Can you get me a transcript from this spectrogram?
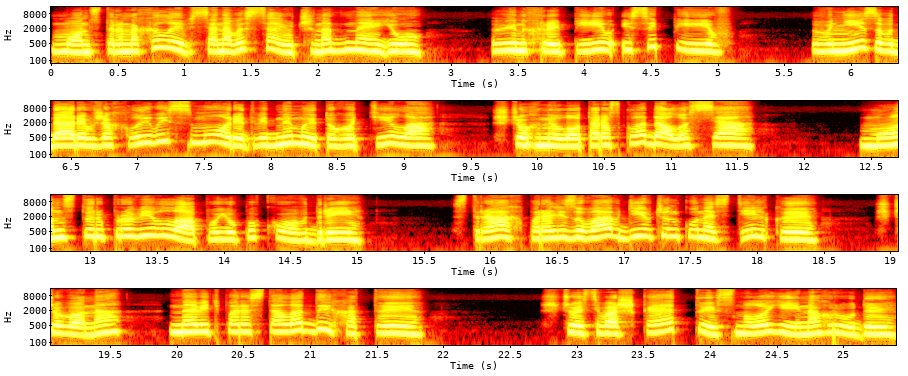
Монстр нахилився, нависаючи над нею. Він хрипів і сипів. В вдарив жахливий сморід від немитого тіла, що гнило та розкладалося. Монстр провів лапою по ковдрі. Страх паралізував дівчинку настільки, що вона навіть перестала дихати. Щось важке тиснуло їй на груди.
